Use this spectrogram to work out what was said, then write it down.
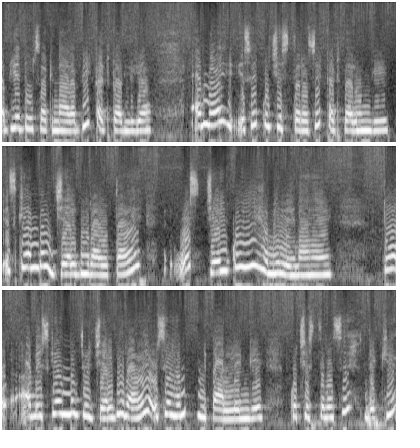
अब ये दूसरा किनारा भी कट कर लिया। अब मैं इसे कुछ इस तरह से कट करूँगी। इसके अंदर जेल भरा होता है, उस जेल को ही हमें लेना है। तो अब इसके अंदर जो जेल भरा है, उसे हम निकाल लेंगे। कुछ इस तरह से, देखिए,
